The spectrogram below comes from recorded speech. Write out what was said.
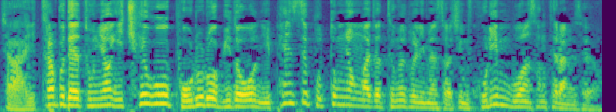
자, 이 트럼프 대통령 이 최후 보루로 믿어온 이 펜스 부통령마저 등을 돌리면서 지금 고립무원 상태라면서요.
